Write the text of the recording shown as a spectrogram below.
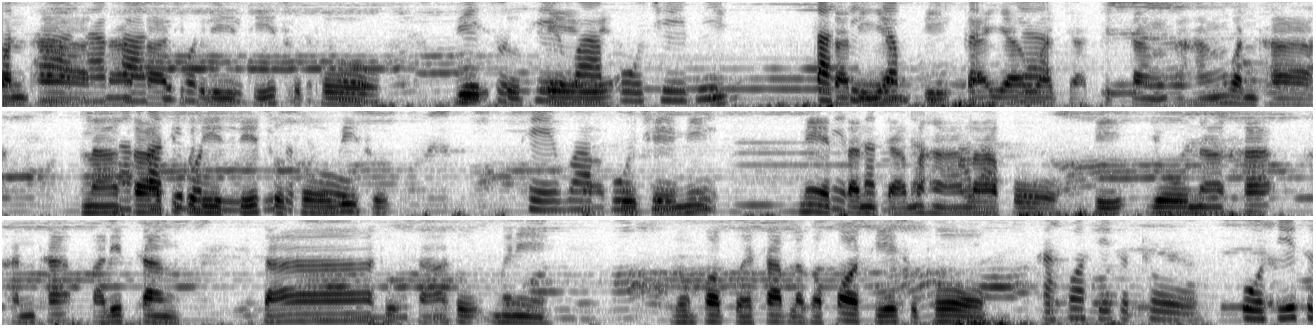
วันทานาคาธิบดีสีสุโธวิสุทธเทวาปูเชมิตตติติยยมมปิปิกากายะวาจาจิตตังอหังวันทานาคาธิบดีศรีสุโธวิสุทธเทวาปูเชมิเมตตัญจมหาลาโปปิโยนาคะขันธปริตัง สาธุสาธุมื้อนี้หลวงพ่อเปิดทรัพย์แล้วก็พ่อศรีสุโธค่ะพ่อศรีสุโธปู่ศรีสุ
